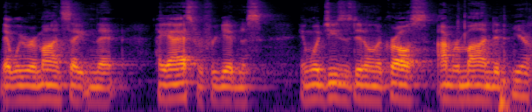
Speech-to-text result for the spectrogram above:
that we remind Satan that, hey, I asked for forgiveness. And what Jesus did on the cross, I'm reminded yeah,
